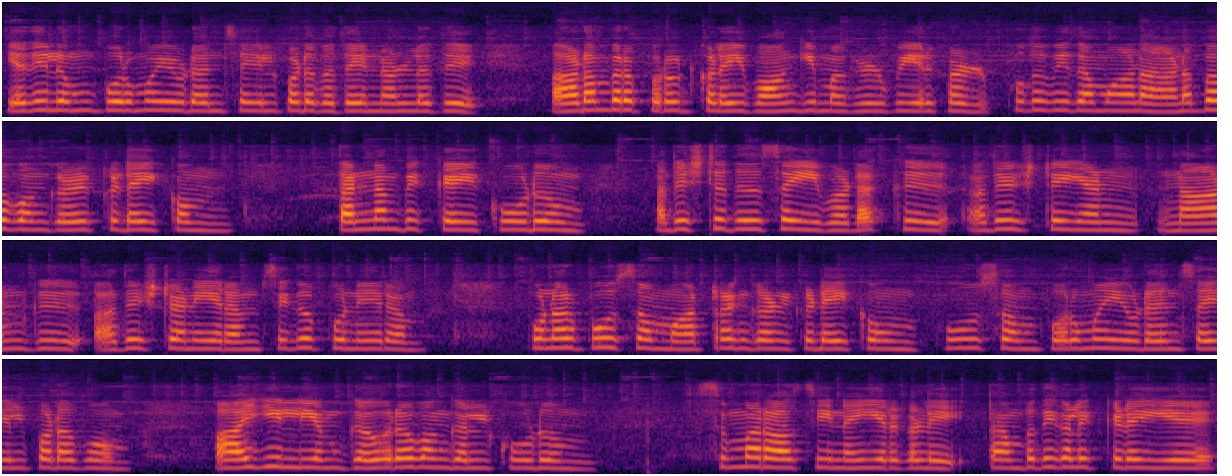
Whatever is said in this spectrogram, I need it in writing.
எதிலும் பொறுமையுடன் செயல்படுவதே நல்லது. ஆடம்பர பொருட்களை வாங்கி மகிழ்வீர்கள். புதுவிதமான அனுபவங்கள் கிடைக்கும். தன்னம்பிக்கை கூடும். அதிர்ஷ்ட திசை வடக்கு அதிர்ஷ்ட எண் நான்கு அதிர்ஷ்ட நிறம் சிகப்பு நிறம். புனர்பூசம் மாற்றங்கள் கிடைக்கும். பூசம் பொறுமையுடன் செயல்படவும். ஆயில்யம் கௌரவங்கள் கூடும். சிம்மராசி நேயர்களே தம்பதிகளுக்கிடையே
